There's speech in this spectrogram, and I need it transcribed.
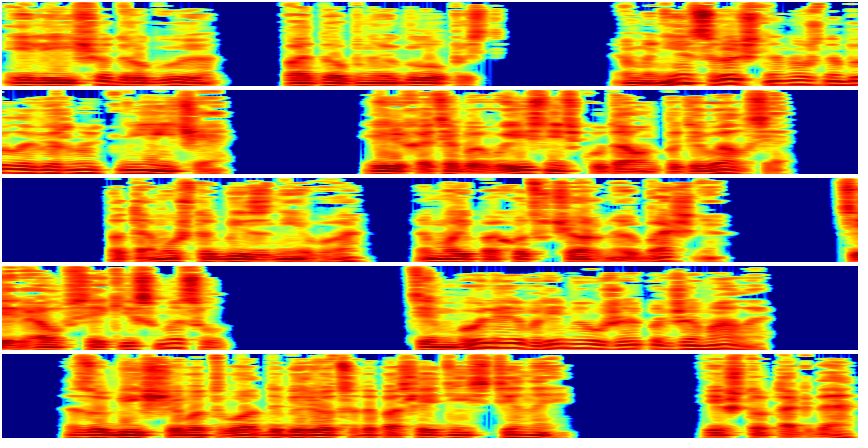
или еще другую подобную глупость. Мне срочно нужно было вернуть Нича, или хотя бы выяснить, куда он подевался, потому что без него мой поход в Черную башню терял всякий смысл. Тем более время уже поджимало. Зубище вот-вот доберется до последней стены. И что тогда?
